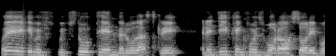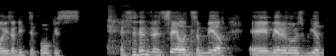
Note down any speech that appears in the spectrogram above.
Hey, we've we've stoked ten in a row. That's great. And then Dave King phones me, "Oh, sorry boys, I need to focus." and selling some more, uh, more of those weird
